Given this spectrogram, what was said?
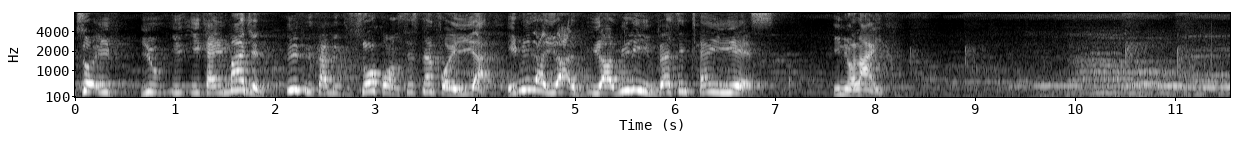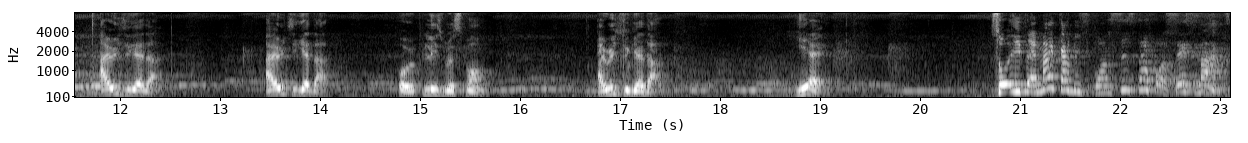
So if you, you, you can imagine if you can be so consistent for a year, it means that you are you are really investing 10 years in your life. Are you together? Are you together? Oh, please respond. Are we together? Yeah. So if a man can be consistent for six months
